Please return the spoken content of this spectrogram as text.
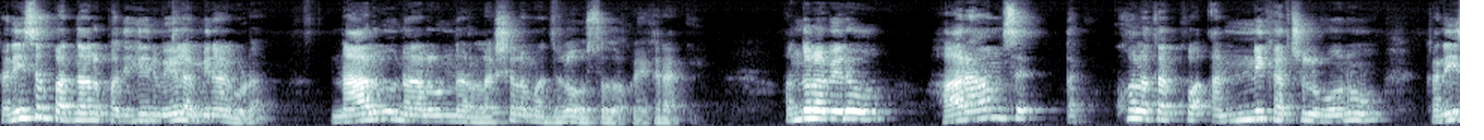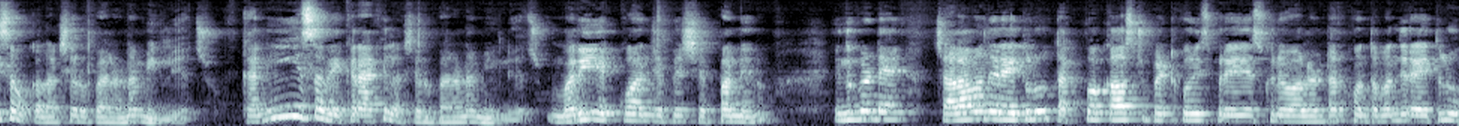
కనీసం పద్నాలుగు పదిహేను వేలు అమ్మినా కూడా నాలుగు నాలుగున్నర లక్షల మధ్యలో వస్తుంది ఒక ఎకరాకి. అందులో మీరు ఆరామ్సే తక్కువలో తక్కువ అన్ని ఖర్చులు పోను కనీసం ఒక లక్ష రూపాయలన్నా మిగిలియచ్చు. కనీసం ఎకరాకి లక్ష రూపాయలన్నా మిగిలియచ్చు. మరీ ఎక్కువ అని చెప్పేసి చెప్పాను నేను. ఎందుకంటే చాలామంది రైతులు తక్కువ కాస్ట్ పెట్టుకొని స్ప్రే చేసుకునే వాళ్ళు ఉంటారు. కొంతమంది రైతులు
